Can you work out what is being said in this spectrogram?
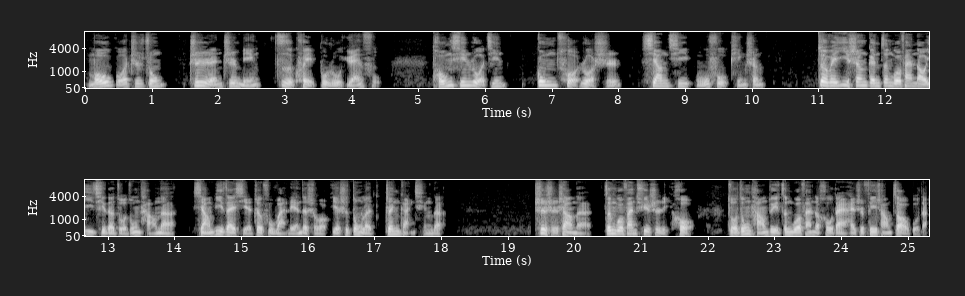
谋国之忠，知人之明，自愧不如元辅。同心若金，攻错若石，相期无负平生。”这位一生跟曾国藩闹义气的左宗棠呢，想必在写这副挽联的时候，也是动了真感情的。事实上呢，曾国藩去世以后，左宗棠对曾国藩的后代还是非常照顾的。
